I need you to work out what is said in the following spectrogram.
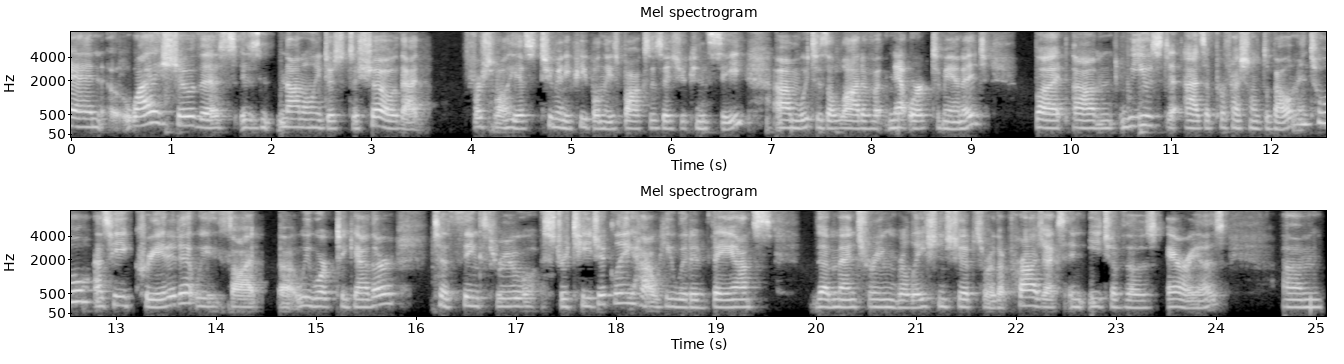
And why I show this is not only just to show that first of all, he has too many people in these boxes, as you can see, um, which is a lot of network to manage. But um, we used it as a professional development tool. As he created it we thought uh, we worked together to think through strategically how he would advance the mentoring relationships or the projects in each of those areas. Um,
